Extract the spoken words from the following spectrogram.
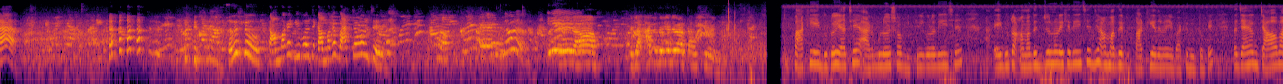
হ্যাঁ। দুষ্টু কাম্মাকে কি বলছে? কাম্মাকে বাচ্চা বলছে। পাখি এই দুটোই আছে আরগুলো সব বিক্রি করে দিয়েছে। এই দুটো আমাদের জন্য রেখে দিয়েছে যে আমাদের পাঠিয়ে দেবে এই পাখি দুটোকে। তা যাই হোক যাওয়া বা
